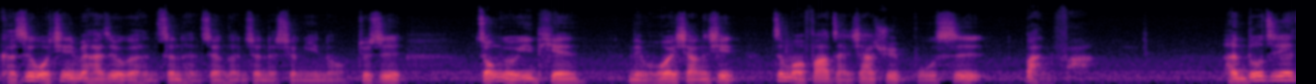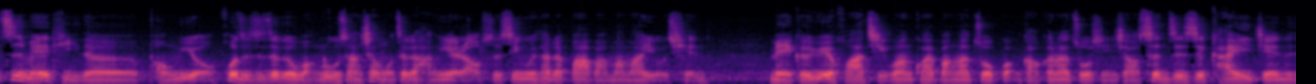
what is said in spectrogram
可是我心里面还是有个很深很深很深的声音哦，就是总有一天你们会相信这么发展下去不是办法。很多这些自媒体的朋友，或者是这个网络上像我这个行业老师，是因为他的爸爸妈妈有钱，每个月花几万块帮他做广告，跟他做行销，甚至是开一间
